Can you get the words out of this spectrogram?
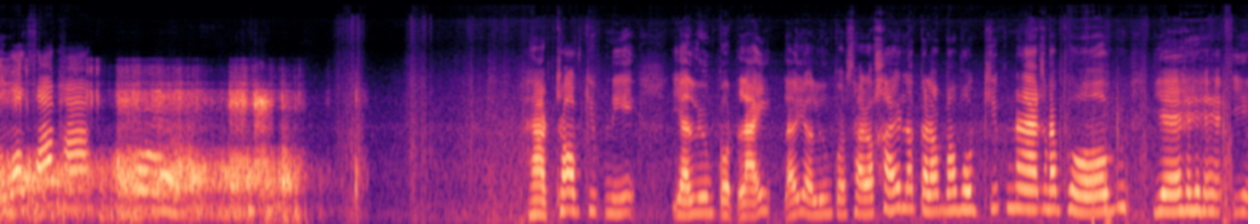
ระวังฟ้าผ่า หากชอบคลิปนี้ อย่าลืมกดไลค์แล้วอย่าลืมกด subscribe แล้วกลับมาพบคลิปหน้าครับผม เย้เย้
